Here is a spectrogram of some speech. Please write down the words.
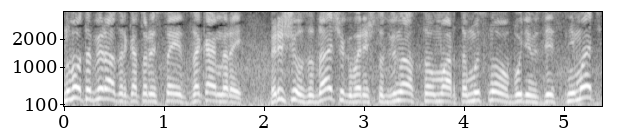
Ну вот оператор, который стоит за камерой, решил задачу, говорит, что 12 марта мы снова будем здесь снимать,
